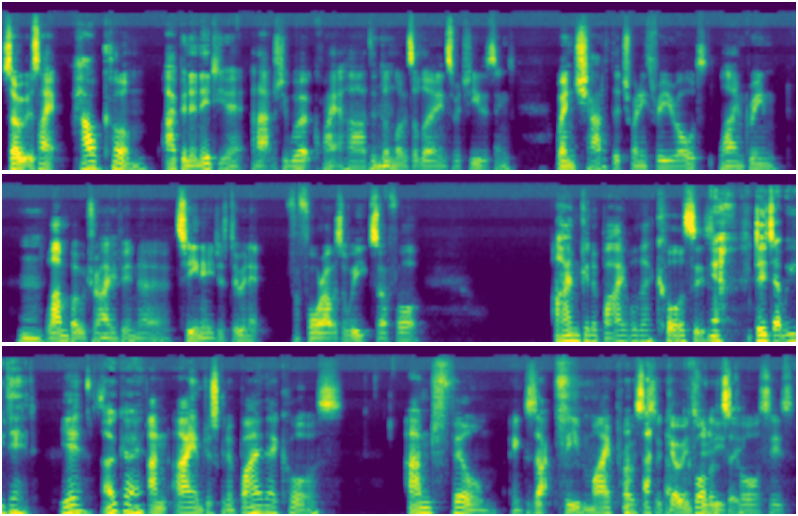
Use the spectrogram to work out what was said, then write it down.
So it was like, how come I've been an idiot and actually worked quite hard and done Mm. loads of learning to achieve these things? When Chad, the 23 year old lime green Mm. Lambo driving uh, teenagers doing it for four hours a week. So I thought, I'm going to buy all their courses. Yeah. Did that what you did? Yeah. Okay. And I am just going to buy their course and film exactly my process of going through these courses,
